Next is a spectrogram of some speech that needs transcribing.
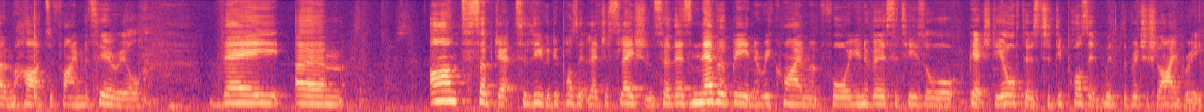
um, hard to find material. They um, aren't subject to legal deposit legislation, so there's never been a requirement for universities or PhD authors to deposit with the British Library.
